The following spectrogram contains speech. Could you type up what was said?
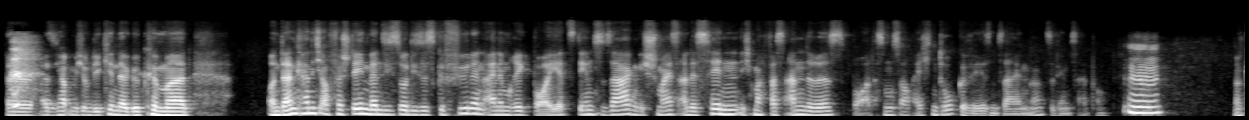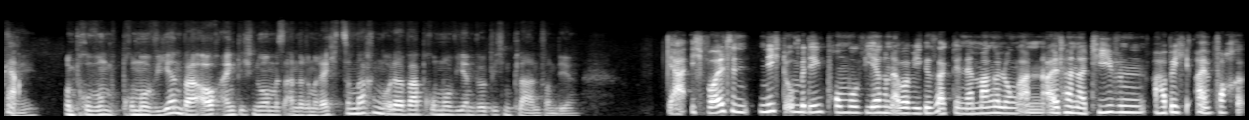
Äh, also ich habe mich um die Kinder gekümmert. Und dann kann ich auch verstehen, wenn sich so dieses Gefühl in einem regt, boah, jetzt dem zu sagen, ich schmeiß alles hin, ich mache was anderes, boah, das muss auch echt ein Druck gewesen sein, ne, zu dem Zeitpunkt. Mhm. Okay. Ja. Und Pro Promovieren war auch eigentlich nur, um es anderen recht zu machen, oder war Promovieren wirklich ein Plan von dir? Ja, ich wollte nicht unbedingt promovieren, aber wie gesagt, in der Mangelung an Alternativen habe ich einfach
